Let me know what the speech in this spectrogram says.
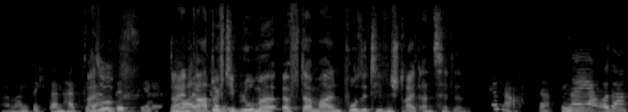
Weil man sich dann halt wieder also ein bisschen. Dein Rat durch die Blume, öfter mal einen positiven Streit anzetteln. Ja. Naja, oder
